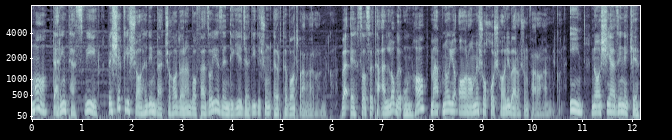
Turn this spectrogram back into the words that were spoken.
ما در این تصویر به شکلی شاهدیم بچه ها دارن با فضای زندگی جدیدشون ارتباط برقرار می‌کنن و احساس تعلق اونها مبنای آرامش و خوشحالی براشون فراهم می‌کنه. این ناشی از اینه که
